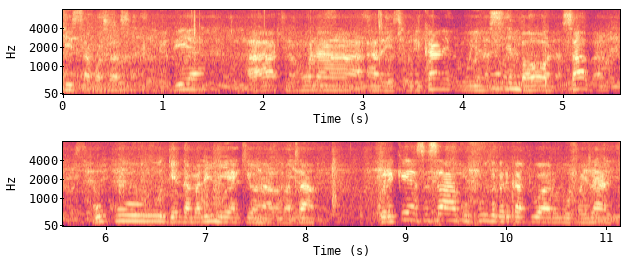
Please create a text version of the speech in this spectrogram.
tisa kwa sasa. Pia ah, tunamwona RS Berkane pamoja na Simba wao na saba, huku Genda Malini akiwa na alama tano. Kuelekea sasa kufuzu katika hatua ya robo fainali,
